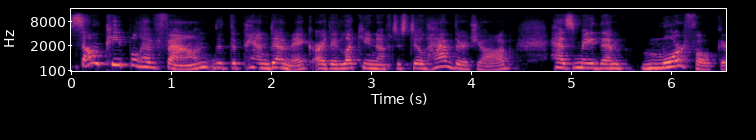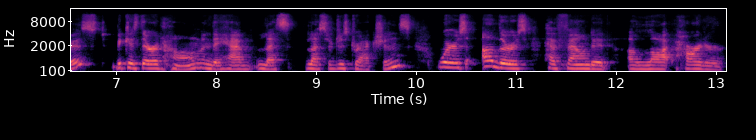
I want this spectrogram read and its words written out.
Some people have found that the pandemic, are they lucky enough to still have their job, has made them more focused because they're at home and they have less lesser distractions, whereas others have found it a lot harder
